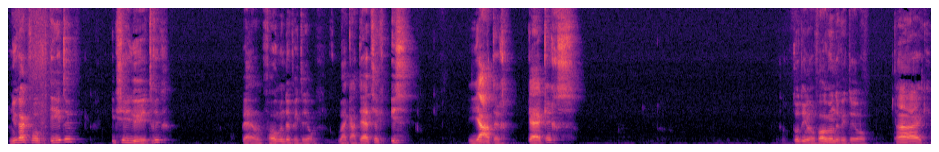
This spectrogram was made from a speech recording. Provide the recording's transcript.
Nu ga ik voor het eten. Ik zie jullie terug bij een volgende video. Wat ik altijd zeg is jater kijkers. Tot in een volgende video. Dag.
